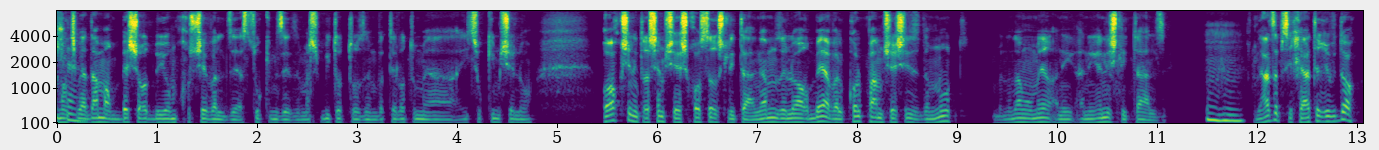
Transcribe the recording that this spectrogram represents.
למרות כן. שבן הרבה שעות ביום חושב על זה עסוק עם זה זה משבית אותו זה מבטל אותו מהעיסוקים שלו. או כשנתרשם שיש חוסר שליטה גם זה לא הרבה אבל כל פעם שיש הזדמנות בן אדם אומר אני אני אין לי שליטה על זה. Mm-hmm. ואז הפסיכיאטר יבדוק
